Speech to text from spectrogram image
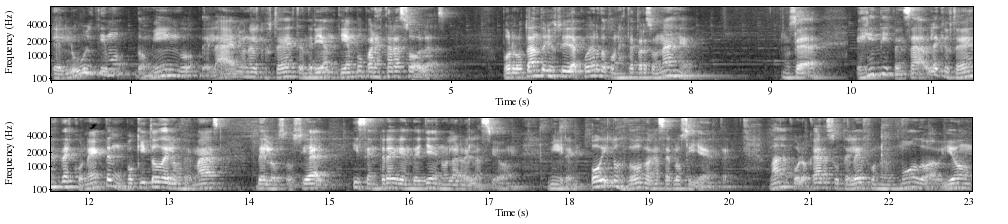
el último domingo del año en el que ustedes tendrían tiempo para estar a solas. Por lo tanto, yo estoy de acuerdo con este personaje. O sea, es indispensable que ustedes desconecten un poquito de los demás, de lo social y se entreguen de lleno la relación. Miren, hoy los dos van a hacer lo siguiente. Van a colocar su teléfono en modo avión.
